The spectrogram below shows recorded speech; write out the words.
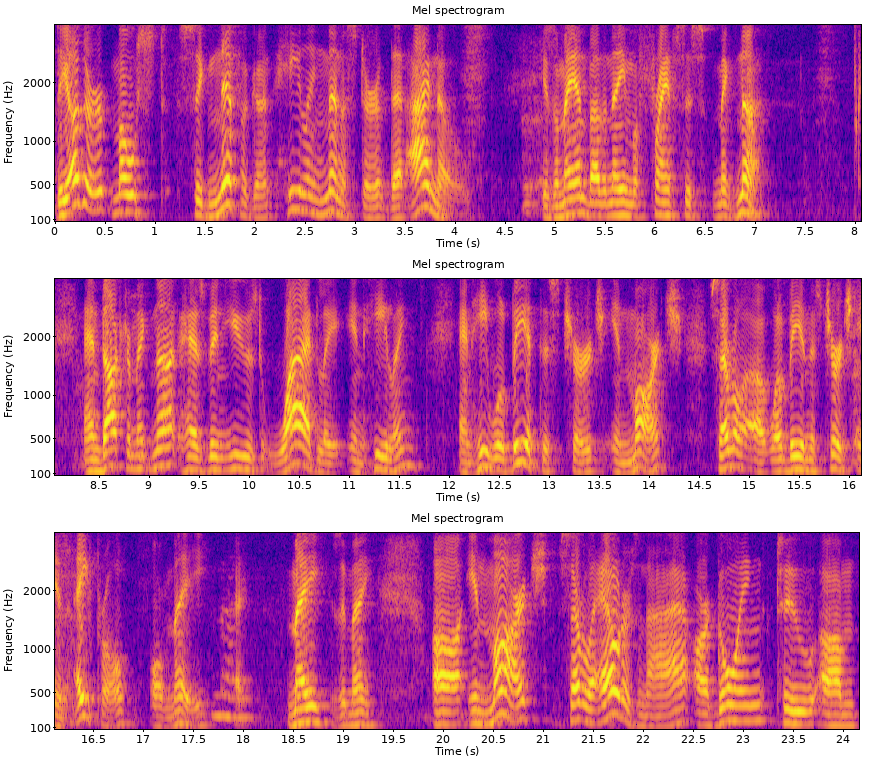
The other most significant healing minister that I know is a man by the name of Francis MacNutt. And Dr. MacNutt has been used widely in healing, and he will be at this church in March. Several uh, will be in this church in April or May. May. May, is it May? Uh, in March, several elders and I are going to um,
